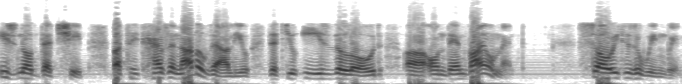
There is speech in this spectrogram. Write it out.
is not that cheap, but it has another value that you ease the load uh, on the environment. So it is a win-win.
